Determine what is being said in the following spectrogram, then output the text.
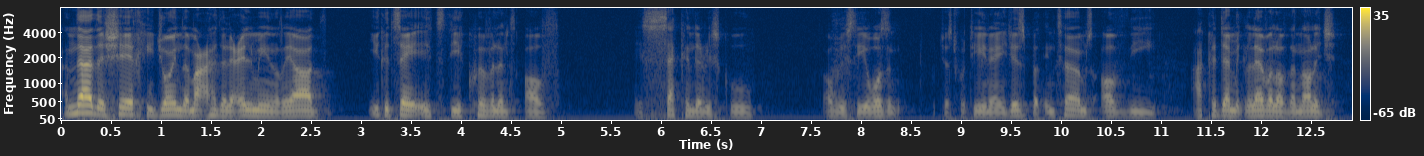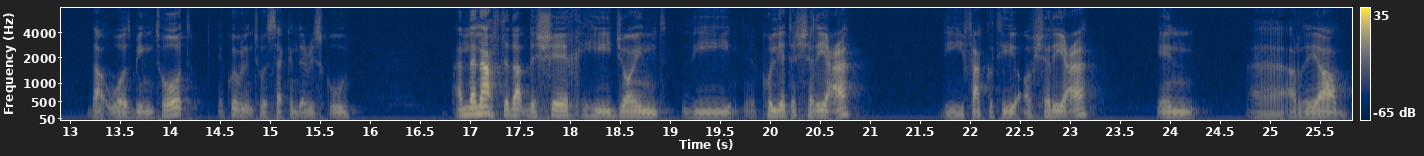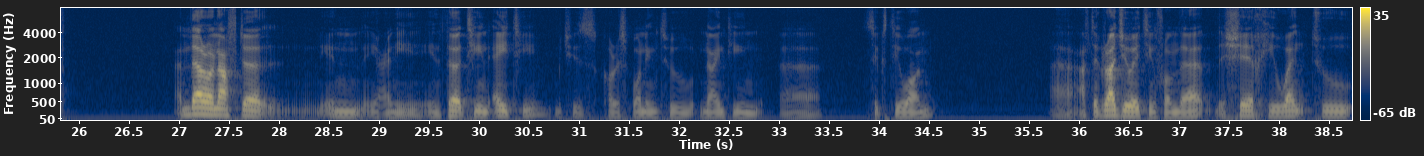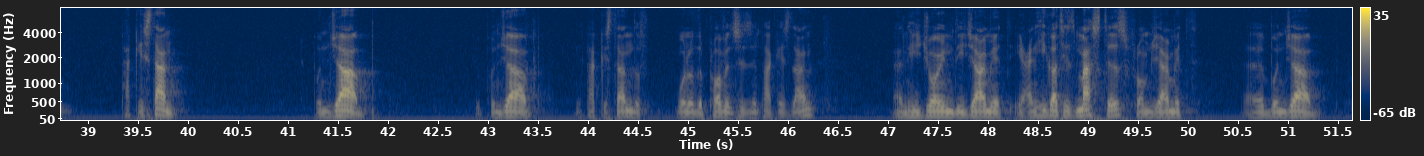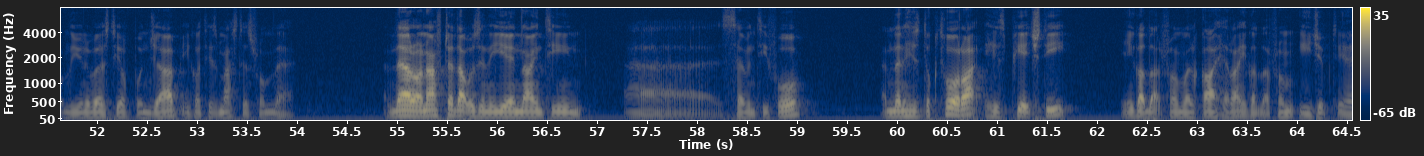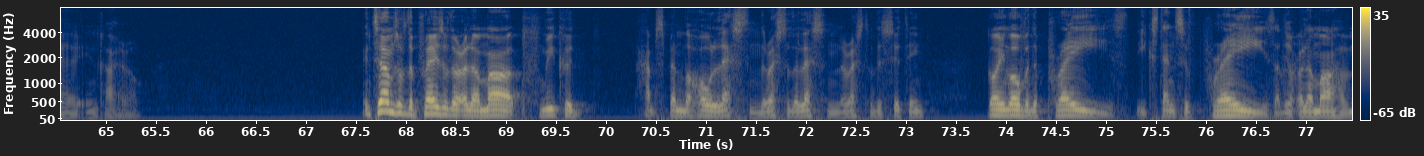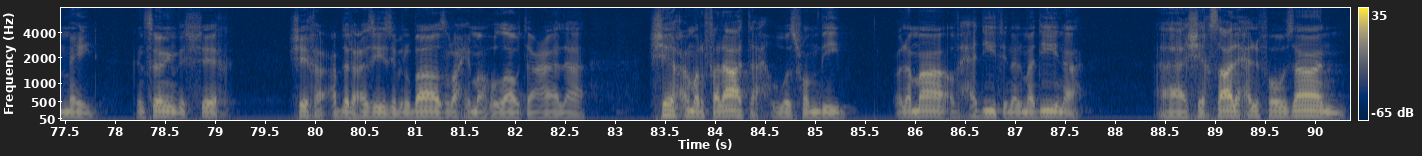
And there the Sheikh, he joined the Ma'had al-Ilmi in Riyadh. You could say it's the equivalent of a secondary school. Obviously, it wasn't just for teenagers, but in terms of the academic level of the knowledge that was being taught, equivalent to a secondary school. And then after that, the Sheikh, he joined the Kulliyat al-Sharia, the faculty of Sharia in uh, Riyadh. And thereon after, in, يعني, in 1380, which is corresponding to 1961, uh, after graduating from there, the Sheikh he went to Pakistan, to Punjab, Punjab in Pakistan, the, one of the provinces in Pakistan, and he joined the Jamiat, and he got his masters from Jamiat uh, Punjab, from the University of Punjab. He got his masters from there. And thereon after, that was in the year 1974. Uh, and then his doctorate, his PhD, he got that from Al Qahira, he got that from Egypt uh, in Cairo. In terms of the praise of the ulama, we could perhaps spend the whole lesson, the rest of the lesson, the rest of the sitting, going over the praise, the extensive praise that the ulama have made concerning this sheikh, Sheikh Abdul Aziz ibn Baz, rahimahullah ta'ala. Sheikh Umar Falatah, who was from the ulama of hadith in Al-Madinah, uh, Sheikh Salih Al-Fawzan,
